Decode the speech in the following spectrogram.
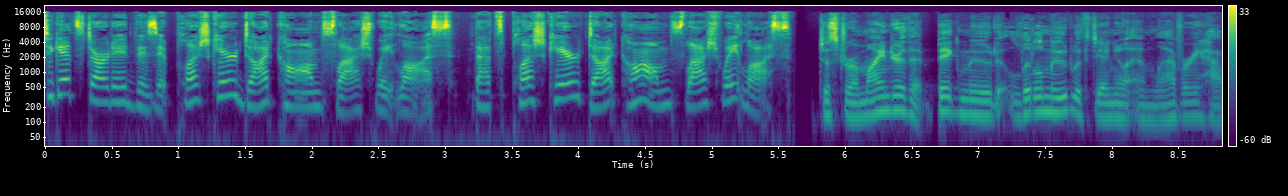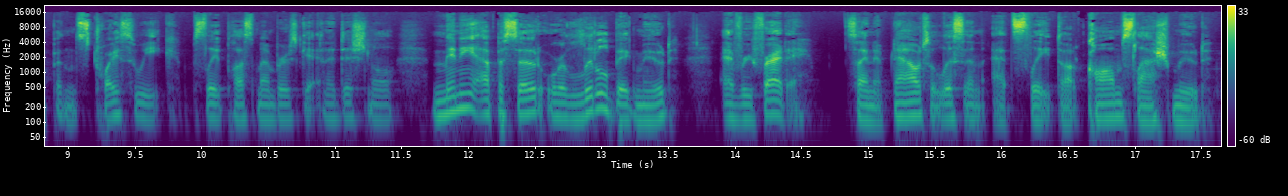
To get started, visit plushcare.com slash weight loss. That's plushcare.com slash weight loss. Just a reminder that Big Mood, Little Mood with Daniel M. Lavery happens twice a week. Slate Plus members get an additional mini episode or Little Big Mood every Friday. Sign up now to listen at slate.com slash mood.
